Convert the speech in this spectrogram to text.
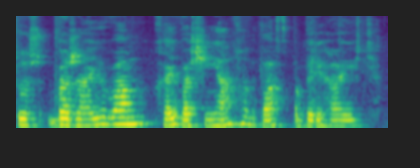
Тож бажаю вам, хай ваші янголи вас оберігають.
